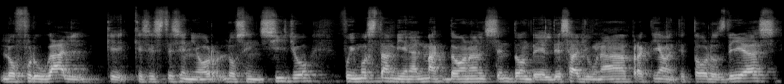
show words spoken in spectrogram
lo frugal que, que, es este señor, lo sencillo. Fuimos también al McDonald's en donde él desayuna prácticamente todos los días.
